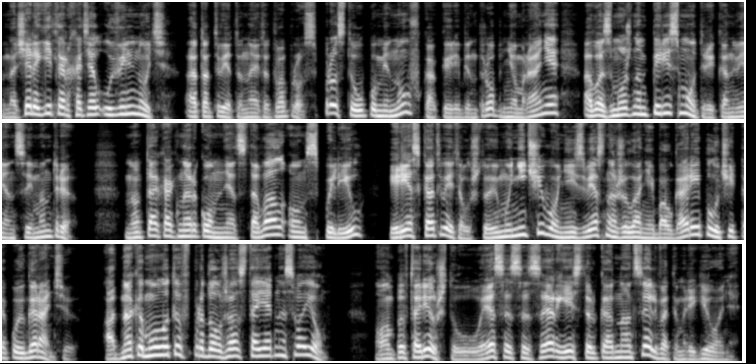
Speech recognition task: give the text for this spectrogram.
Вначале Гитлер хотел увильнуть от ответа на этот вопрос, просто упомянув, как и Риббентроп днем ранее, о возможном пересмотре Конвенции Монтрё. Но так как нарком не отставал, он вспылил — и резко ответил, что ему ничего не известно о желании Болгарии получить такую гарантию. Однако Молотов продолжал стоять на своем. Он повторил, что у СССР есть только одна цель в этом регионе,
